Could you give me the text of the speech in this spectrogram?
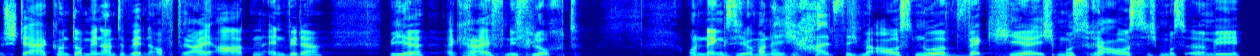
stärker und dominanter werden, auf drei Arten. Entweder wir ergreifen die Flucht und denken sich irgendwann, ich halte es nicht mehr aus, nur weg hier, ich muss raus, ich muss irgendwie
